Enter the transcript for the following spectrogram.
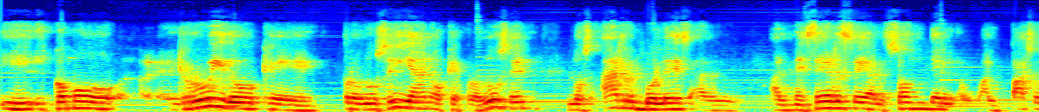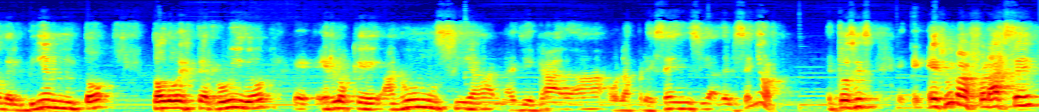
y, y como el ruido que producían o que producen los árboles al al mecerse al son del o al paso del viento, todo este ruido eh, es lo que anuncia la llegada o la presencia del Señor. Entonces, e, es una frase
